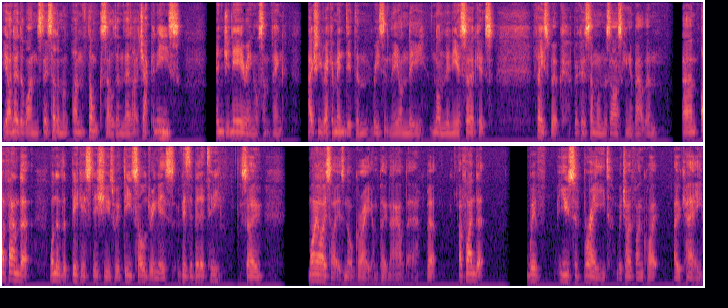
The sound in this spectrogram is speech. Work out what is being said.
Yeah, I know the ones they sell them. Um, Thonk sell them. They're like Japanese mm. engineering or something. I actually recommended them recently on the non-linear circuits Facebook because someone was asking about them. Um, I found that one of the biggest issues with desoldering is visibility. So my eyesight is not great. I'm putting that out there, but I find that with use of braid, which I find quite okay,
